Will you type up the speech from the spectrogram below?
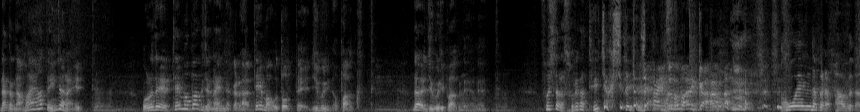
なんか名前あっていいんじゃないって。俺でテーマパークじゃないんだからテーマを取ってジブリのパークって。だからジブリパークだよねって。そしたらそれが定着してたじゃん。いつの間にか。公園だからパークだ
